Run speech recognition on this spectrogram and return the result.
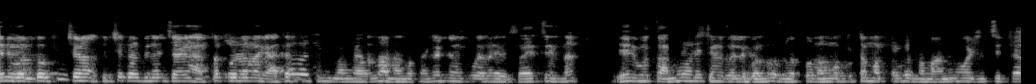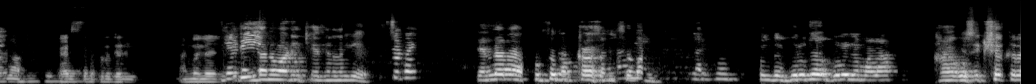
ಏನಿವತ್ತು ಶಿಕ್ಷಣ ಶಿಕ್ಷಕರ ದಿನಾಚರಣೆ ಅರ್ಥಪೂರ್ಣವಾಗಿ ಆಚರಿಸಲ್ಲ ನಮ್ಮೆಲ್ಲ ನಮ್ಮ ಸಂಘಟನೆ ಏನ್ ಏನಿವತ್ತು ಅಂಗನವಾಡಿ ಕೇಂದ್ರದಲ್ಲಿ ಬಂದು ಇವತ್ತು ನಮ್ಮ ಪುಟ್ಟ ಮಕ್ಕಳು ನಮ್ಮ ಅಂಗನವಾಡಿ ಶಿಕ್ಷಕರನ್ನ ಕಾರ್ಯಕ್ರಮದಲ್ಲಿ ಆಮೇಲೆ ಅಂಗನವಾಡಿ ಕೇಂದ್ರದಲ್ಲಿ ಎಲ್ಲರ ಪುಟ್ಟ ಮಕ್ಕಳ ಸಂಕ್ಷೇಮ ಒಂದು ಗುರು ಗುರು ನಮನ ಹಾಗೂ ಶಿಕ್ಷಕರ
